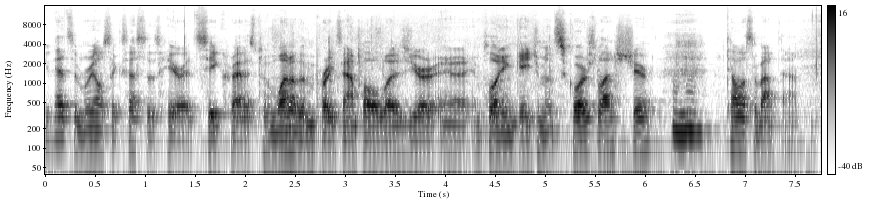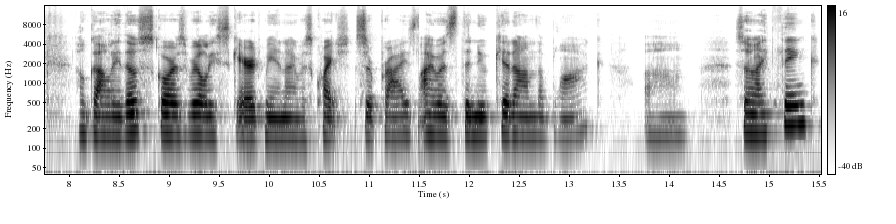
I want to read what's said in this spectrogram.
You've had some real successes here at Seacrest. And one of them, for example, was your uh, employee engagement scores last year. Mm-hmm. Tell us about that. Oh, golly, those scores really scared me, and I was quite surprised. I was the new kid on the block. Um, so I think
